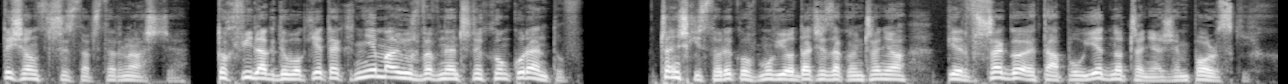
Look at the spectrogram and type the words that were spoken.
1314. To chwila, gdy Łokietek nie ma już wewnętrznych konkurentów. Część historyków mówi o dacie zakończenia pierwszego etapu jednoczenia ziem polskich.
